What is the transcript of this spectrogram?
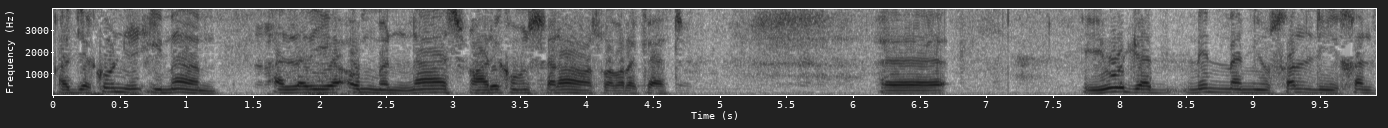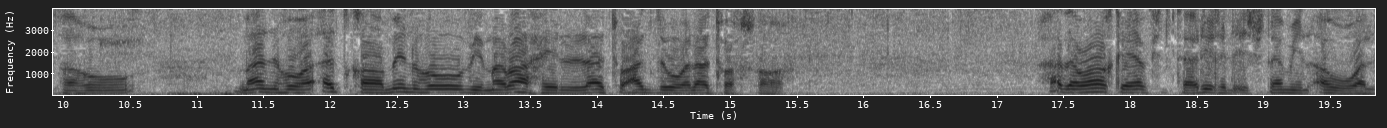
قد يكون الإمام الذي يؤم الناس وعليكم السلام ورحمة الله وبركاته. آه، يوجد ممن يصلي خلفه من هو أتقى منه بمراحل لا تعد ولا تحصى. هذا واقع في التاريخ الإسلامي الأول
